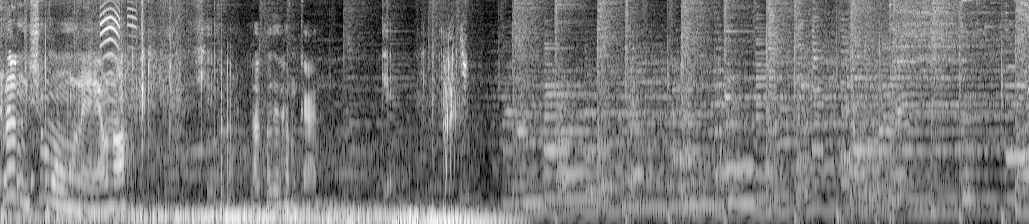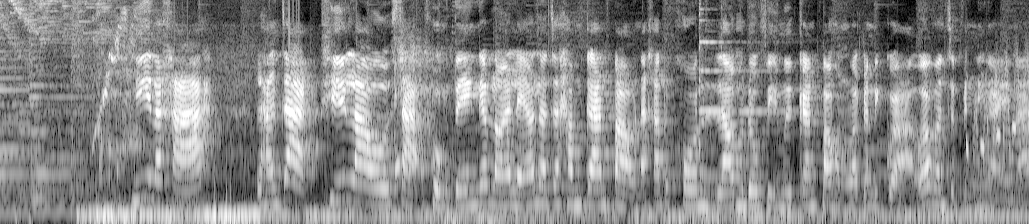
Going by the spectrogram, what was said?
ครึ่งชั่วโมงแล้วเนาะเราก็จะทำการ ที่เราสระผมตัวเองเรียบร้อยแล้ว เราจะทำการเป่านะคะ ทุกคนเรามาดูฝีมือการเป่าของเรากันดีกว่า ว่ามันจะเป็นยังไงนะ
